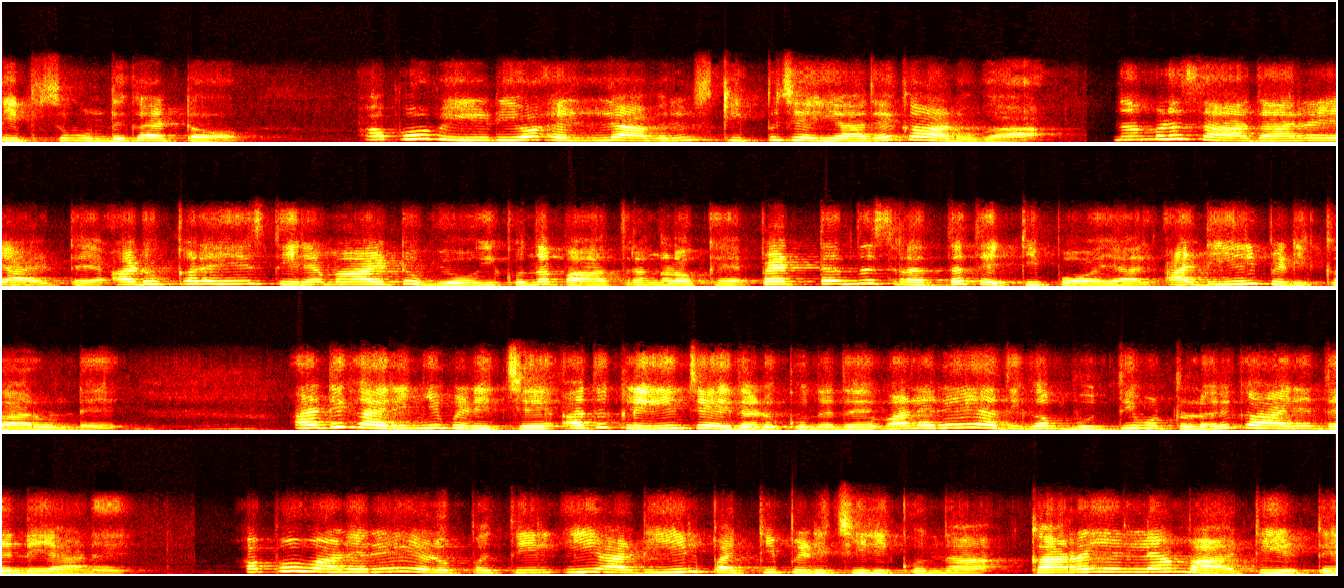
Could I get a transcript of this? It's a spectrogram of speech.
ടിപ്സും ഉണ്ട് കേട്ടോ. അപ്പോൾ വീഡിയോ എല്ലാവരും സ്കിപ്പ് ചെയ്യാതെ കാണുക. നമ്മൾ സാധാരണയായിട്ട് അടുക്കളയിൽ സ്ഥിരമായിട്ട് ഉപയോഗിക്കുന്ന പാത്രങ്ങളൊക്കെ പെട്ടെന്ന് ശ്രദ്ധ തെറ്റിപ്പോയാൽ അടിയിൽ പിടിക്കാറുണ്ട്. അടി കരിഞ്ഞു പിടിച്ച് അത് ക്ലീൻ ചെയ്തെടുക്കുന്നത് വളരെയധികം ബുദ്ധിമുട്ടുള്ളൊരു കാര്യം തന്നെയാണ്. അപ്പോൾ വളരെ എളുപ്പത്തിൽ ഈ അടിയിൽ പറ്റി പിടിച്ചിരിക്കുന്ന കറയെല്ലാം മാറ്റിയിട്ട്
